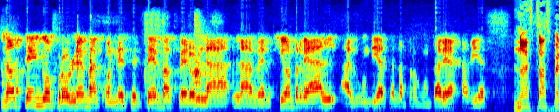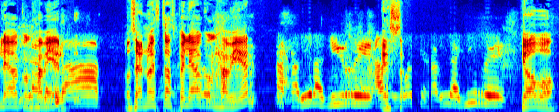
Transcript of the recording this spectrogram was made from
no tengo problema con ese tema, pero la, la versión real algún día se la preguntaré a Javier. ¿No estás peleado con Javier? O sea, ¿no estás peleado con Javier? Javier Aguirre, igual que Javier Aguirre. ¿Qué hubo?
